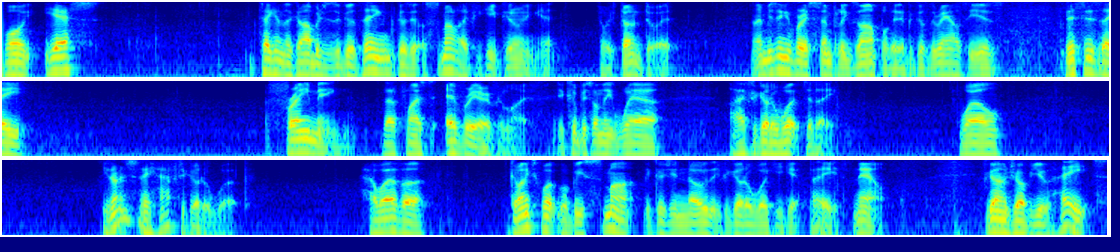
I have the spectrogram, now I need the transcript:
well, yes, taking the garbage is a good thing because it'll smell if you keep doing it, or if you don't do it. And I'm using a very simple example here because the reality is this is a framing that applies to every area of your life. It could be something where I have to go to work today. Well, you don't necessarily have to go to work. However, going to work will be smart because you know that if you go to work, you get paid. Now, if you go on a job you hate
